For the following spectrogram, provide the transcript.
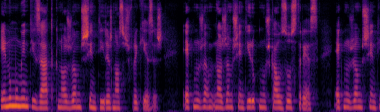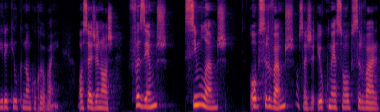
é no momento exato que nós vamos sentir as nossas fraquezas, é que nos, nós vamos sentir o que nos causou stress, é que nos vamos sentir aquilo que não correu bem. Ou seja, nós fazemos, simulamos, observamos, ou seja, eu começo a observar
